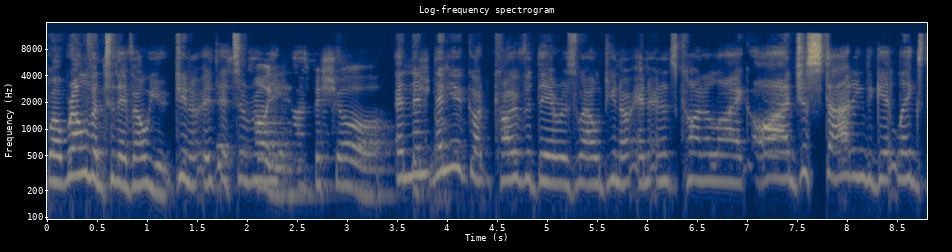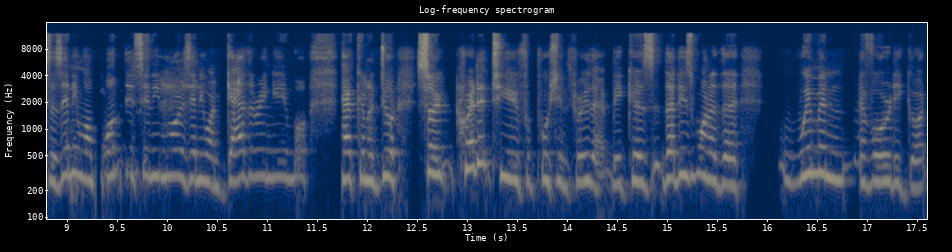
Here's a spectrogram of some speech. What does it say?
well relevant to their value. Do you know, it, it's a oh, really oh yes, for sure. And then sure. then you've got COVID there as well. Do you know, and, and it's kind of like, oh, just starting to get legs. Does anyone want this anymore? Is anyone gathering anymore? How can I do it? So credit to you for pushing through that because that is one of the women have already got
